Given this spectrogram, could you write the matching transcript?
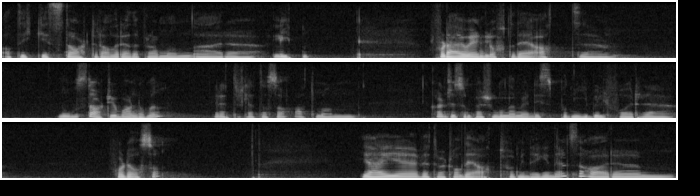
At det ikke starter allerede fra man er uh, liten. For det er jo egentlig ofte det at uh, Noe starter jo barndommen, rett og slett også. At man kanskje som person er mer disponibel for, uh, for det også. Jeg eh, vet i hvert fall det at for min egen del så har, um,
